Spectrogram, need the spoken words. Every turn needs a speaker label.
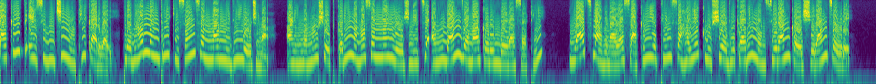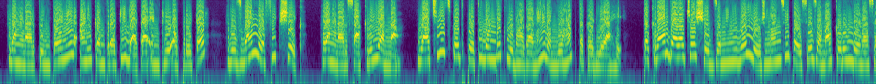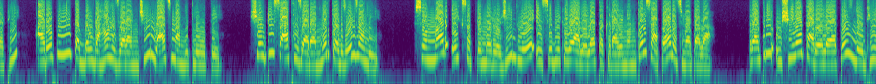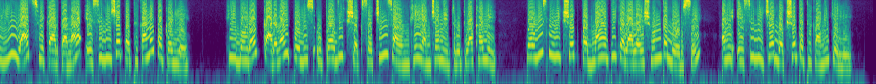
Speaker 1: साक्रीत एसीबीची मोठी कारवाई. प्रधानमंत्री किसान सन्मान निधी योजना आणि मनो शेतकरी महासन्मान योजनेचे अनुदान जमा करून देण्यासाठी लाच मागणाऱ्या साक्री येथील सहाय्यक कृषी अधिकारी मनसीराम कळशीराम चौरे राहणार पिंपळनेर आणि कंत्राटी data entry operator Rizwan Rafiq Shaikh राहणार साक्री यांना लाचलुचपत प्रतिबंधक विभागाने रंगेहात पकडले आहे. तक्रारदाराच्या शेतजमिनीवर योजनांचे पैसे जमा करून देण्यासाठी आरोपींनी तब्बल दहा हजारांची लाच मागितली होती. शेवटी सात हजारांवर तडजोड झाली. सोमवार एक सप्टेंबर रोजी धुळे एसीबीकडे आलेल्या तक्रारीनंतर सापळा रचण्यात आला. रात्री उशिरा कार्यालयातच दोघेही लाच स्वीकारताना एसीबीच्या पथकाने पकडले. ही धडक कारवाई पोलीस उपअधीक्षक सचिन साळुंखे यांच्या नेतृत्वाखाली पोलीस निरीक्षक पद्मावती कलालयशवंत बोरसे आणि एसीबीच्या दक्ष पथकाने केली.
